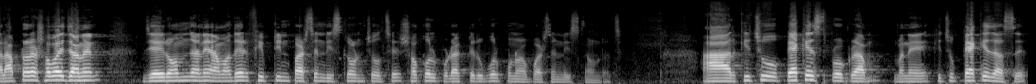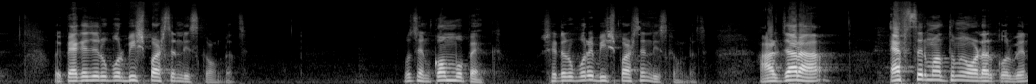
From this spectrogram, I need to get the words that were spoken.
আর আপনারা সবাই জানেন যে এই রমজানে আমাদের ফিফটিন পার্সেন্ট ডিসকাউন্ট চলছে, সকল প্রোডাক্টের উপর পনেরো পার্সেন্ট ডিসকাউন্ট আছে। আর কিছু প্যাকেজ প্রোগ্রাম মানে কিছু প্যাকেজ আছে, ওই প্যাকেজের উপর বিশ পার্সেন্ট ডিসকাউন্ট আছে। বুঝছেন? কম্বো প্যাক সেটার উপরে বিশ পার্সেন্ট ডিসকাউন্ট আছে। আর যারা অ্যাপসের মাধ্যমে অর্ডার করবেন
